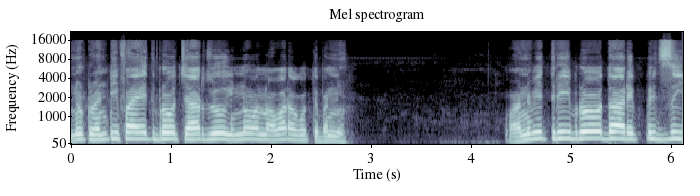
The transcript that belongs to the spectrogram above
ಇನ್ನು ಟ್ವೆಂಟಿ ಫೈವ್ ಐತೆ ಬ್ರೋ ಚಾರ್ಜು ಇನ್ನೂ ಒನ್ ಅವರ್ ಆಗುತ್ತೆ ಬನ್ನಿ. One v three bro the ರಿಪ್ರಿಜಿ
